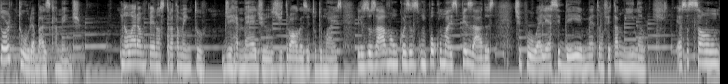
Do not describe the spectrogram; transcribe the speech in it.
tortura, basicamente. Não era apenas tratamento de remédios, de drogas e tudo mais. Eles usavam coisas um pouco mais pesadas, tipo LSD, metanfetamina. Essas são.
